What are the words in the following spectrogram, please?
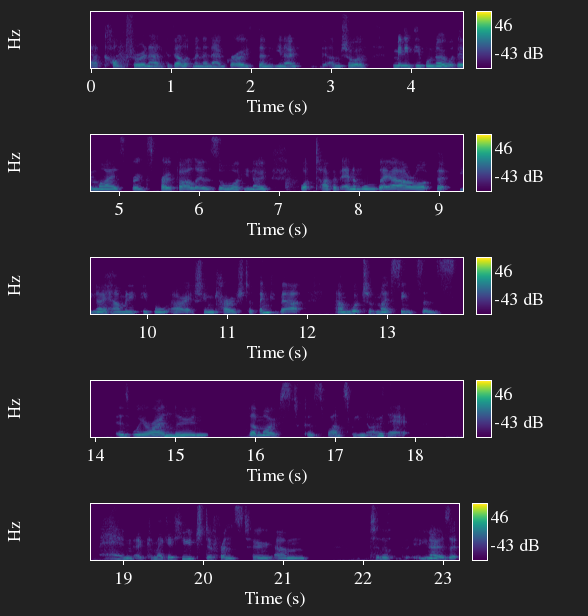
our culture and our development and our growth and you know I'm sure many people know what their Myers Briggs profile is, or you know what type of animal they are, or but you know how many people are actually encouraged to think about um, which of my senses is where I mm. learn the most. Because once we know that, man, it can make a huge difference to um, to the you know is it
